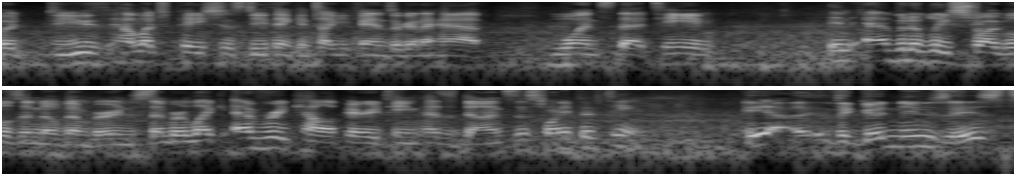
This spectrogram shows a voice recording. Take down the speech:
But do you? How much patience do you think Kentucky fans are going to have once that team inevitably struggles in November and December, like every Calipari team has done since 2015? Yeah, the good news is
